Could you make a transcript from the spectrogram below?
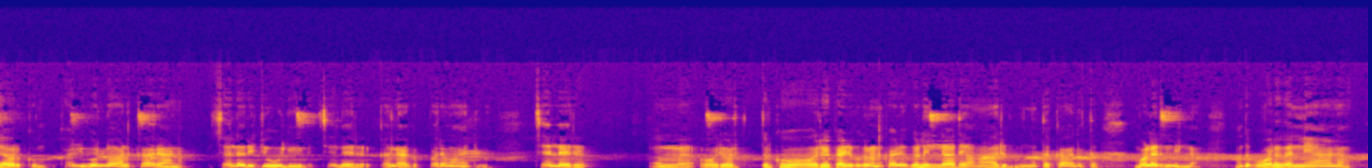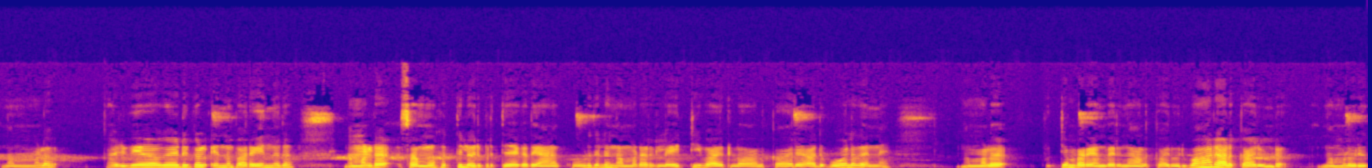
എല്ലാവർക്കും കഴിവുള്ള ആൾക്കാരാണ്. ചിലർ ജോലിയിൽ ചിലർ കലാപരമായിട്ട് ചിലർ ഓരോരുത്തർക്കും ഓരോ കഴിവുകളാണ്. കഴിവുകളില്ലാതെ ആരും ഇന്നത്തെ കാലത്ത് വളരുന്നില്ല. അതുപോലെ തന്നെയാണ് നമ്മൾ കഴിവുകേടുകൾ എന്ന് പറയുന്നത് നമ്മളുടെ സമൂഹത്തിൽ ഒരു പ്രത്യേകതയാണ്. കൂടുതലും നമ്മുടെ റിലേറ്റീവ് ആയിട്ടുള്ള ആൾക്കാർ അതുപോലെ തന്നെ നമ്മൾ കുറ്റം പറയാൻ വരുന്ന ആൾക്കാർ ഒരുപാട് ആൾക്കാരുണ്ട്. നമ്മളൊരു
